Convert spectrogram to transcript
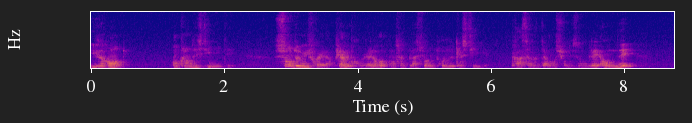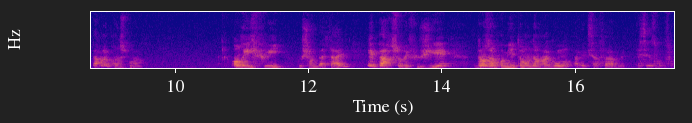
il rentre en clandestinité. Son demi-frère, Pierre le Cruel, reprend sa place sur le trône de Castille, grâce à l'intervention des Anglais, emmené par le prince noir. Henri fuit le champ de bataille et part se réfugier, dans un premier temps en Aragon avec sa femme et ses enfants.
